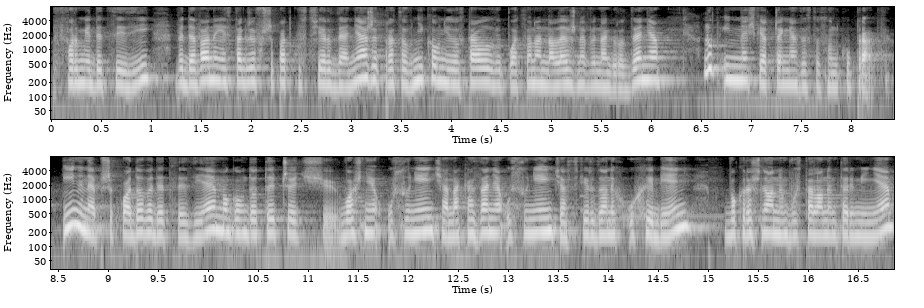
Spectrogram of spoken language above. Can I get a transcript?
w formie decyzji wydawany jest także w przypadku stwierdzenia, że pracownikom nie zostały wypłacone należne wynagrodzenia lub inne świadczenia ze stosunku pracy. Inne przykładowe decyzje mogą dotyczyć właśnie usunięcia, nakazania usunięcia stwierdzonych uchybień w określonym, w ustalonym terminie.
